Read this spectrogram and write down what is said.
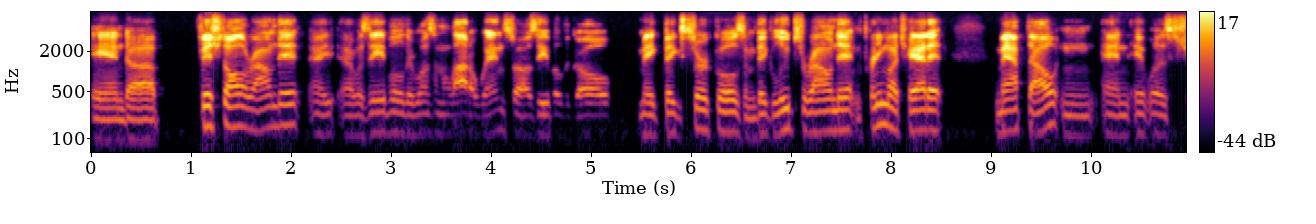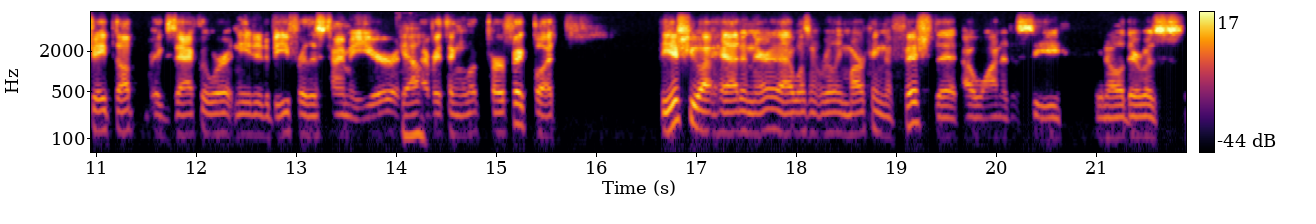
and uh, fished all around it. I, I was able. There wasn't a lot of wind, so I was able to go make big circles and big loops around it, and pretty much had it mapped out and and it was shaped up exactly where it needed to be for this time of year and Yeah. everything looked perfect but the issue i had in there i wasn't really marking the fish that i wanted to see you know there was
